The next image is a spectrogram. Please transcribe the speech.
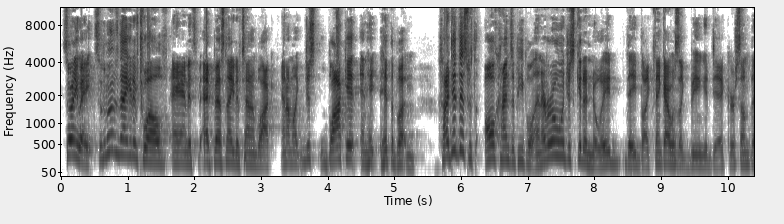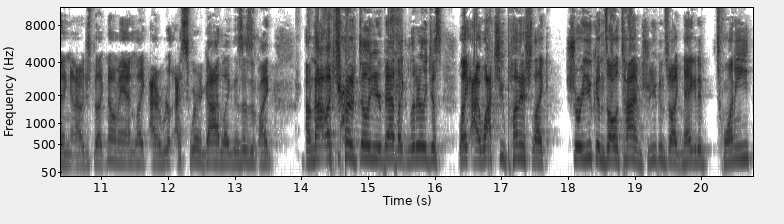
So anyway, so the move's negative 12 and it's at best negative 10 on block. And I'm like, just block it and hit, hit the button. So I did this with all kinds of people and everyone would just get annoyed. They'd like think I was like being a dick or something. And I would just be like, no, man, like I really, I swear to God, like this isn't like, I'm not like trying to tell you you're bad. Like literally just like I watch you punish like Shoryukens all the time. Shoryukens are like negative 20.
